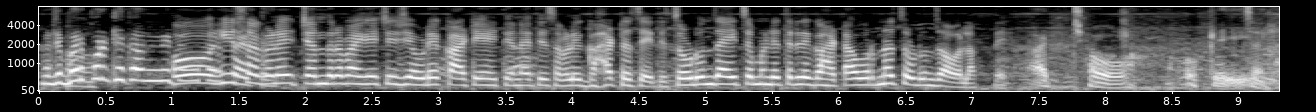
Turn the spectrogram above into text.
म्हणजे भरपूर ठिकाणी ते हो ही. सगळे चंद्रभागेचे जेवढे काटे आहेत ना ते सगळे घाटच आहेत चढून जायचं म्हणलं तरी ते घाटावरनं चढून जावं लागतंय. अच्छा. हो. ओके. चला.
